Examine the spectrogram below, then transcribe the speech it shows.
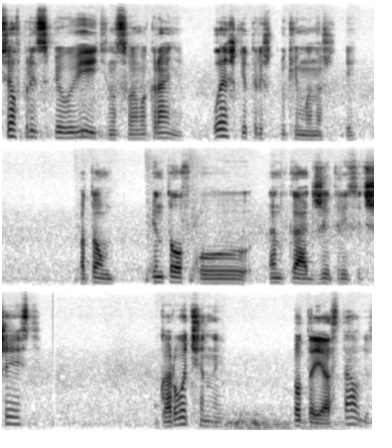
Все, в принципе, вы видите на своем экране. Флешки три штуки мы нашли. Потом винтовку НК G36. Укороченный. Что-то я оставлю,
